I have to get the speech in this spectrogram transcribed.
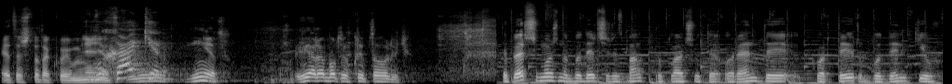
Это что такое? У меня Вы нет. хакер? Нет, я работаю в криптовалюте. Тепер ж можна буде через банк проплачувати оренди квартир, будинків,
